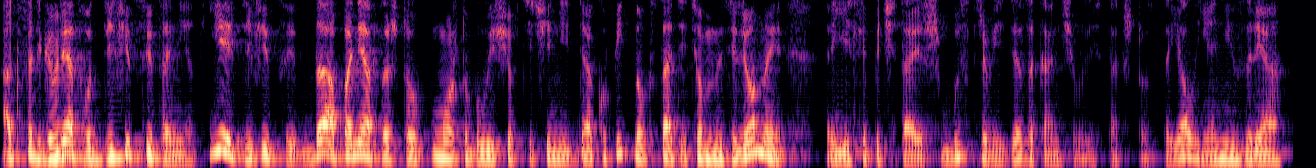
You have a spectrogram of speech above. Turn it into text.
А, кстати, говорят, вот дефицита нет. Есть дефицит. Да, понятно, что можно было еще в течение дня купить, но, кстати, темно-зеленые, если почитаешь, быстро везде заканчивались. Так что стоял я не зря.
